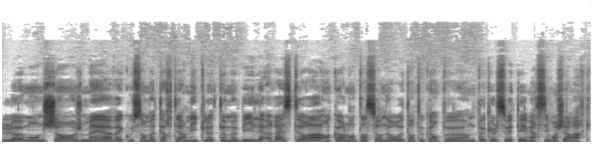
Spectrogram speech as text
Le monde change, mais avec ou sans moteur thermique, l'automobile restera encore longtemps sur nos routes. En tout cas, on peut, on ne peut que le souhaiter. Merci, mon cher Marc.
